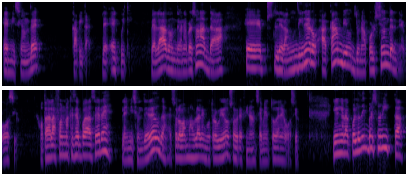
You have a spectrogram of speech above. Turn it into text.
emisión de capital, de equity, ¿verdad? Donde una persona da, eh, pues, le dan un dinero a cambio de una porción del negocio. Otra de las formas que se puede hacer es la emisión de deuda. Eso lo vamos a hablar en otro video sobre financiamiento de negocio. Y en el acuerdo de inversionista,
